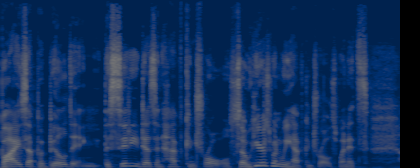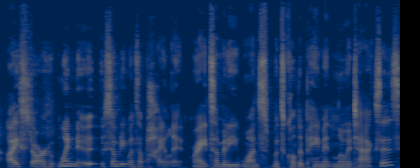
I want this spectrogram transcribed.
buys up a building, the city doesn't have control. So here's when we have controls: when it's iStar, when uh, somebody wants a pilot, right? Somebody wants what's called a payment in lieu of taxes.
